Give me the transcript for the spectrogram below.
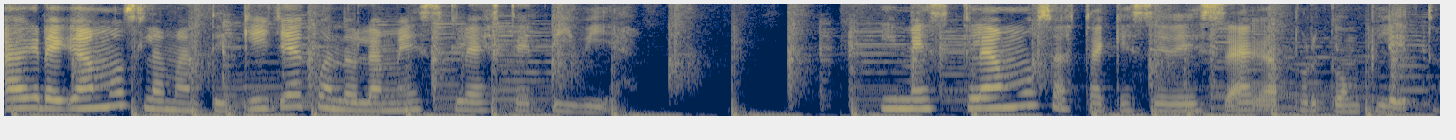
Agregamos la mantequilla cuando la mezcla esté tibia y mezclamos hasta que se deshaga por completo.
